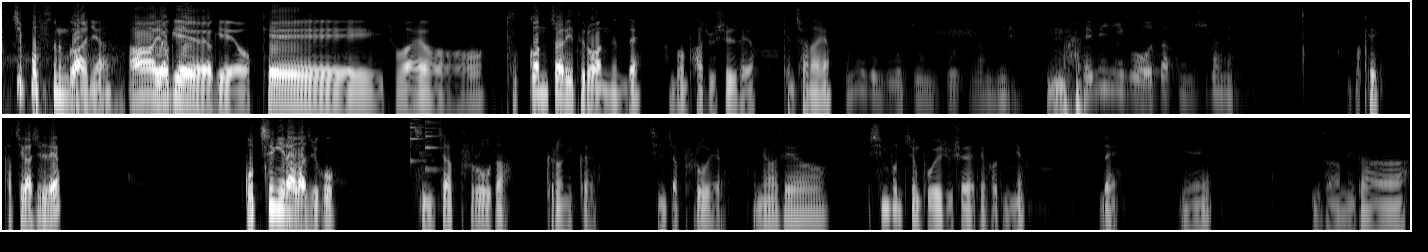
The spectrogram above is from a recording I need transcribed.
축지법 쓰는 거 아니야? 아 여기에요 여기에요. 오케이 좋아요. 두 건짜리 들어왔는데 한번 봐주실래요? 괜찮아요? 금액은 뭐 좀 그렇긴 한데 음, 배민이고 어차피 이 시간에 오케이 같이 가실래요? 고층이라 가지고 진짜 프로다. 그러니까요. 진짜 프로예요. 안녕하세요. 신분증 보여주셔야 되거든요. 네. 예. 감사합니다.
